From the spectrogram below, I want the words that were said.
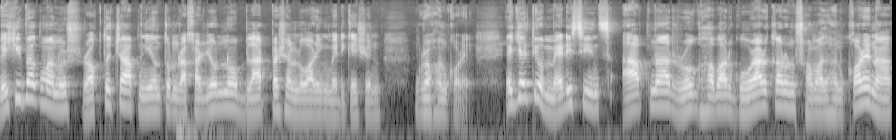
বেশিরভাগ মানুষ রক্তচাপ নিয়ন্ত্রণ রাখার জন্য ব্লাড প্রেশার লোয়ারিং মেডিকেশন গ্রহণ করে। এই জাতীয় মেডিসিনস আপনার রোগ হবার গোড়ার কারণ সমাধান করে না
